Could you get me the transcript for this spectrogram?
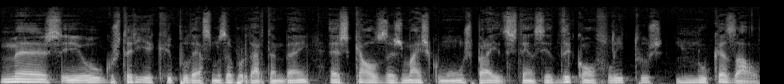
mas eu gostaria que pudéssemos abordar também as causas mais comuns para a existência de conflitos no casal,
